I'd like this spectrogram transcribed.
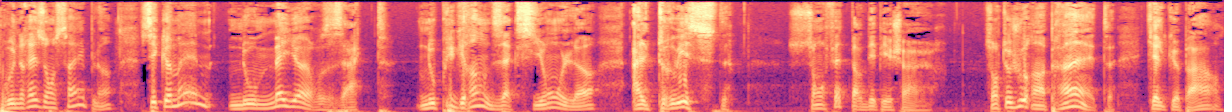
Pour une raison simple, hein, c'est que même nos meilleurs actes, nos plus grandes actions, là, altruistes, sont faites par des pécheurs, sont toujours empreintes quelque part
